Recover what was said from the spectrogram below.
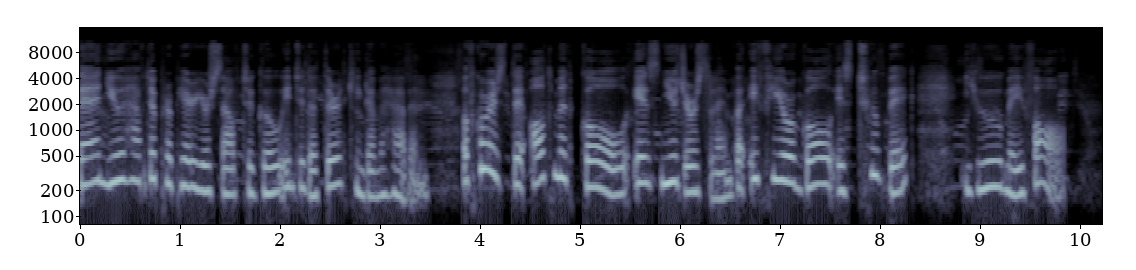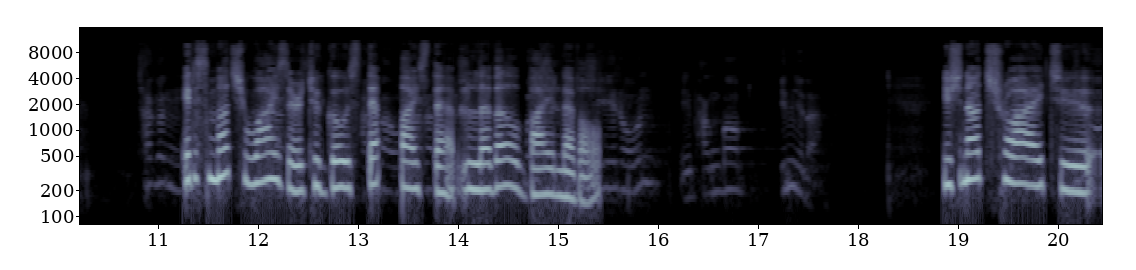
then you have to prepare yourself to go into the third kingdom of heaven. Of course, the ultimate goal is New Jerusalem, but if your goal is too big, you may fall. It is much wiser to go step by step, level by level. You should not try to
